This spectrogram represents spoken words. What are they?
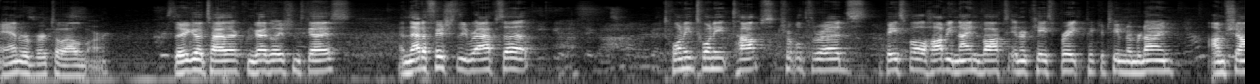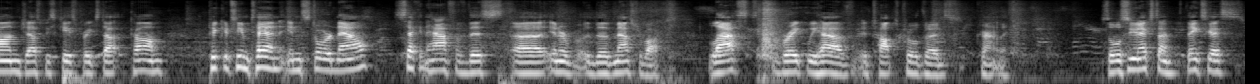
and Roberto Alomar. So there you go, Tyler. Congratulations, guys. And that officially wraps up 2020 Topps Triple Threads Baseball Hobby 9 Box Inner Case Break. Pick your team number 9. I'm Sean, jaspyscasebreaks.com. Pick your team 10 in store now. Second half of this uh, inner the Master Box. Last break we have at Topps Triple Threads currently. So we'll see you next time. Thanks, guys.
